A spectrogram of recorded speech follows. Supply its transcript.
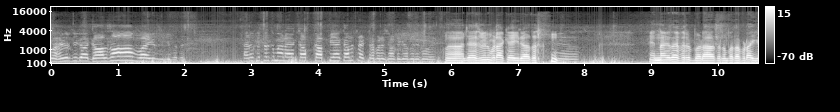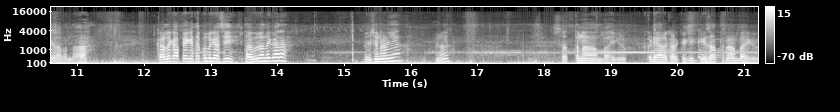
ਵਾਹਿਗੁਰੂ ਜੀ ਕਾ ਖਾਲਸਾ ਵਾਹਿਗੁਰੂ ਜੀ ਕੀ ਫਤਿਹ। ਇਹਨੂੰ ਕਿੱਧਰ ਕਮਾ ਲਿਆ ਕੱਪ ਕਾਪੀਆਂ ਕੱਲ ਟਰੈਕਟਰ ਬੜੇ ਛੱਡ ਗਿਆ ਮੇਰੇ ਕੋਲੇ। ਹਾਂ ਜੈਸਮੀਨ ਫੜਾ ਕੇ ਆਈ ਰਾਤ। ਇੰਨਾ ਕੁ ਤਾਂ ਫਿਰ ਬੜਾ ਤੈਨੂੰ ਪਤਾ ਪੜ੍ਹਾਈ ਵਾਲਾ ਬੰਦਾ। ਕੱਲ ਕਾਪੇ ਕਿੱਥੇ ਭੁੱਲ ਗਿਆ ਸੀ? ਤਾਊਰਾਂ ਦੇ ਘਰ? ਟਿਊਸ਼ਨ ਵਾਲੀਆਂ? ਹਾਂ ਸਤਨਾਮ ਵਾਹਿਗੁਰੂ। ਕੜਿਆਲ ਖੜਕ ਕੇ ਕੀ ਸਤਨਾਮ ਵਾਹਿਗੁਰੂ।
